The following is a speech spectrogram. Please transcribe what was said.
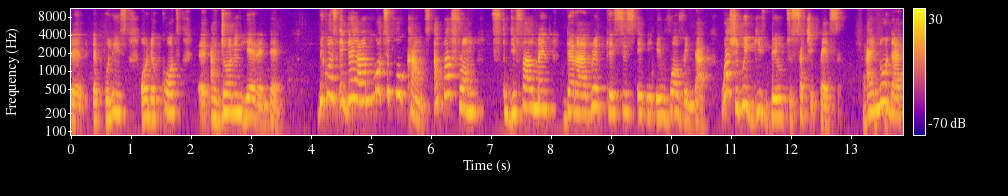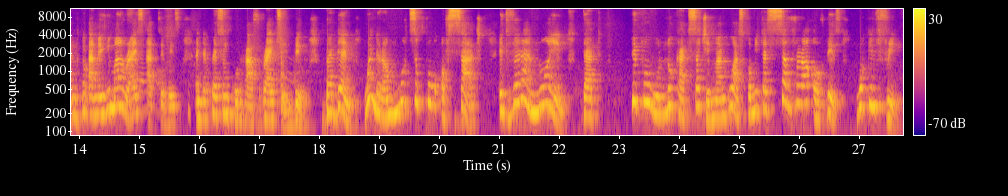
the, the police or the court uh, adjourning here and there because there are multiple counts apart from defilement there are rape cases involved in that. Why should we give bail to such a person? I know that I'm a human rights activist and the person could have right to bail. But then when there are multiple of such, it's very annoying that people will look at such a man who has committed several of these walking free.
